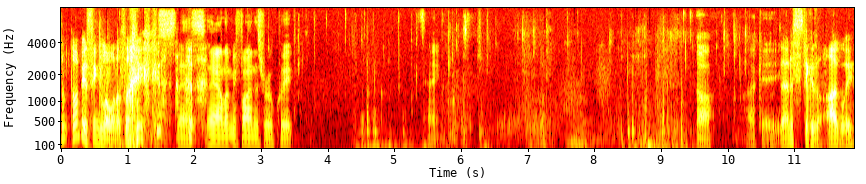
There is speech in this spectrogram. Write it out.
there might be a singular one or something. SNES. Hang let me find this real quick. Tank. Oh, okay. Damn, this stick is ugly.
